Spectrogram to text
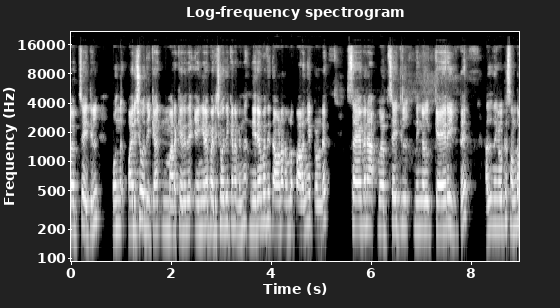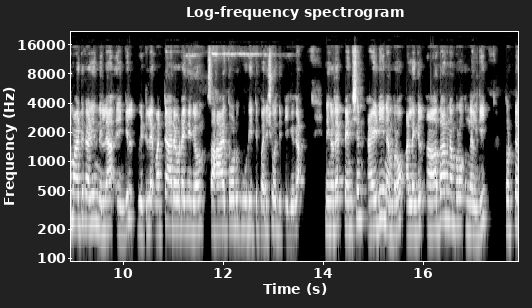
വെബ്സൈറ്റിൽ ഒന്ന് പരിശോധിക്കാൻ മറക്കരുത്. എങ്ങനെ പരിശോധിക്കണമെന്ന് നിരവധി തവണ നമ്മൾ പറഞ്ഞിട്ടുണ്ട്. സേവന വെബ്സൈറ്റിൽ നിങ്ങൾ കയറിയിട്ട് അത് നിങ്ങൾക്ക് സ്വന്തമായിട്ട് കഴിയുന്നില്ല എങ്കിൽ വീട്ടിലെ മറ്റാരോടെങ്കിലും സഹായത്തോട് കൂടിയിട്ട് പരിശോധിപ്പിക്കുക. നിങ്ങളുടെ പെൻഷൻ ഐ ഡി നമ്പറോ അല്ലെങ്കിൽ ആധാർ നമ്പറോ നൽകി തൊട്ട്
